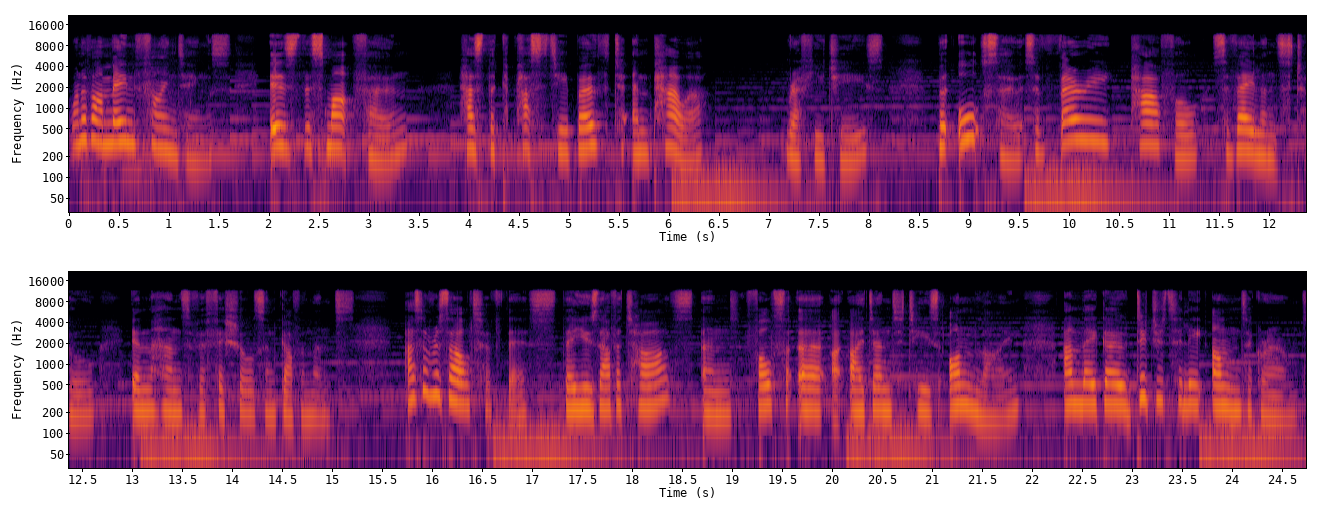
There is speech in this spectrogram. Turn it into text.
One of our main findings is the smartphone has the capacity both to empower refugees, but also it's a very powerful surveillance tool in the hands of officials and governments. As a result of this, they use avatars and false uh, identities online and they go digitally underground.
